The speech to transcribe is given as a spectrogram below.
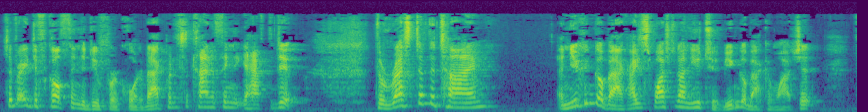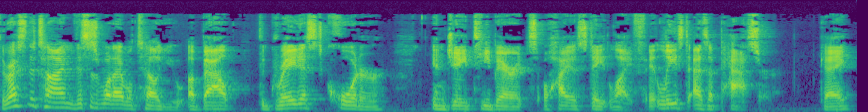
It's a very difficult thing to do for a quarterback, but it's the kind of thing that you have to do. The rest of the time, and you can go back, I just watched it on YouTube. You can go back and watch it. The rest of the time, this is what I will tell you about the greatest quarter in JT Barrett's Ohio State life, at least as a passer. Okay.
